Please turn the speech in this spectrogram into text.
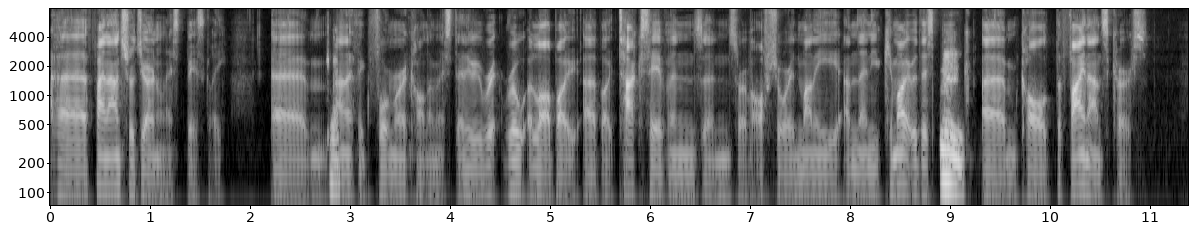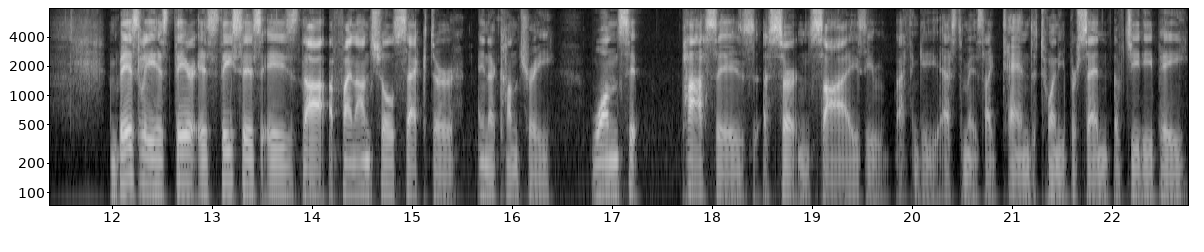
a financial journalist, basically, um, okay. and I think former economist, and he wrote a lot about about tax havens and sort of offshoring money, and then he came out with this hmm. book mm. um, called The Finance Curse. And basically, his, the- his thesis is that a financial sector in a country, once it passes a certain size, he, I think he estimates like 10 to 20% of GDP,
